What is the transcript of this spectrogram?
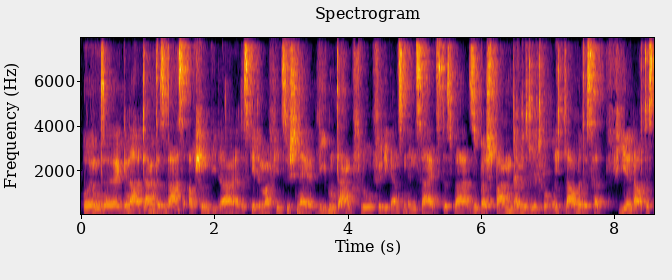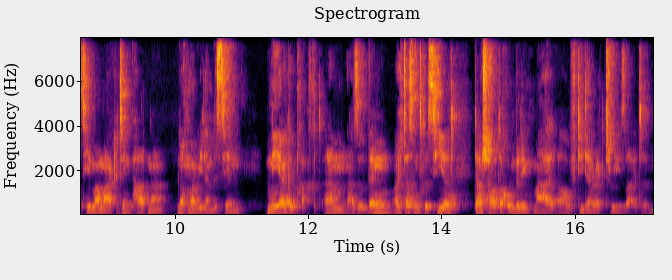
Und äh, genau, damit, das war's auch schon wieder. Äh, das geht immer viel zu schnell. Lieben Dank, Flo, für die ganzen Insights. Das war super spannend. Danke dir, Tore. Ich glaube, das hat vielen auch das Thema Marketingpartner nochmal wieder ein bisschen näher gebracht. Ähm, also wenn euch das interessiert, dann schaut doch unbedingt mal auf die Directory-Seite.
